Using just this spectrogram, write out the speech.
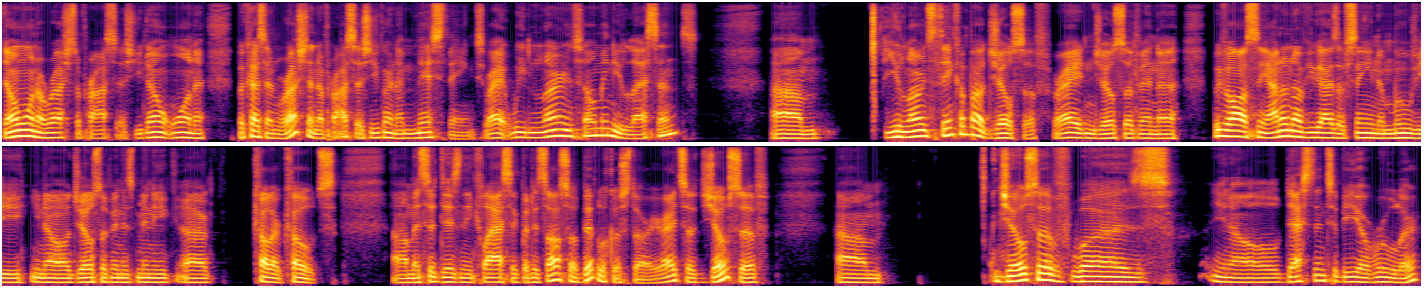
Don't want to rush the process. You don't want to, because in rushing the process, you're going to miss things, right? We learn so many lessons. Um, you learn, to think about Joseph, right? And Joseph, and uh, we've all seen, I don't know if you guys have seen the movie, you know, Joseph in his many uh, color coats. Um, it's a Disney classic, but it's also a biblical story, right? So Joseph, um, Joseph was, you know, destined to be a ruler.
